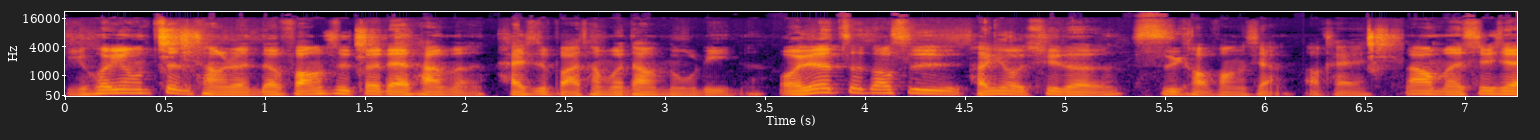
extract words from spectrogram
你会用正常人的方式对待他们，还是把他们当奴隶呢？我觉得这都是很有趣的思考方向。OK，那我们。谢谢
